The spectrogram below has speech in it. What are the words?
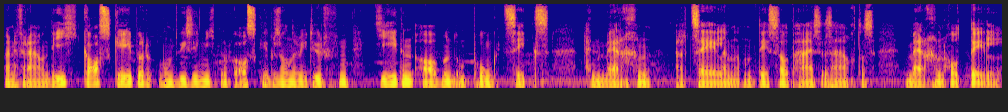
meine Frau und ich Gastgeber und wir sind nicht nur Gastgeber, sondern wir dürfen jeden Abend um Punkt 6 ein Märchen erzählen und deshalb heißt es auch das Märchenhotel.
